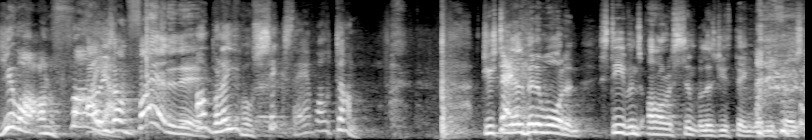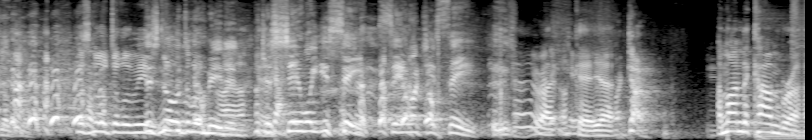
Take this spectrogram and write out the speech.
You are on fire. Oh, he's on fire today. Unbelievable. Six there. Well done. Just a little bit of warning. Stevens are as simple as you think when you first look at them. There's no double meaning. There's no double meaning. Ah, okay. Just say what you see. Say what you see. Right, okay, yeah. Right, go. Amanda Canberra.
